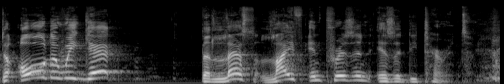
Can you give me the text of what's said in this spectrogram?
The older we get, the less life in prison is a deterrent. and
